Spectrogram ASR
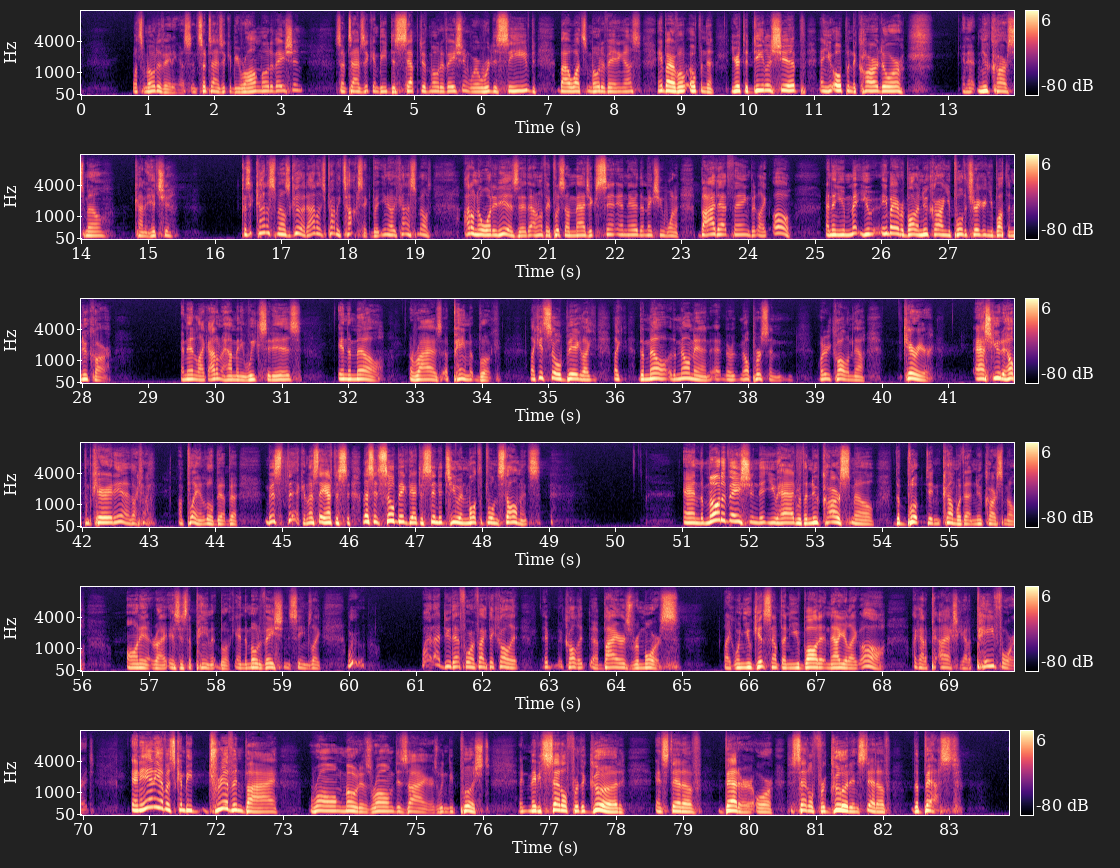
What's motivating us? And sometimes it can be wrong motivation. Sometimes it can be deceptive motivation where we're deceived by what's motivating us. Anybody ever open the, you're at the dealership and you open the car door and that new car smell kind of hits you? Because it kind of smells good. I don't, it's probably toxic, but you know, it kind of smells. I don't know what it is. I don't know if they put some magic scent in there that makes you want to buy that thing, but like, oh, and then you, met, you, anybody ever bought a new car and you pull the trigger and you bought the new car? And then, like, I don't know how many weeks it is in the mail arrives a payment book. Like it's so big, like like the mail the mailman uh, or mail person, whatever you call them now, carrier, ask you to help them carry it in. Like I'm playing a little bit, but, but it's thick. Unless they have to, unless it's so big they have to send it to you in multiple installments. And the motivation that you had with a new car smell, the book didn't come with that new car smell on it, right? It's just a payment book. And the motivation seems like, why did I do that for? In fact, they call it they call it uh, buyer's remorse. Like when you get something, you bought it, and now you're like, oh, I got to, I actually got to pay for it. And any of us can be driven by wrong motives, wrong desires. We can be pushed and maybe settle for the good instead of better or settle for good instead of the best.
